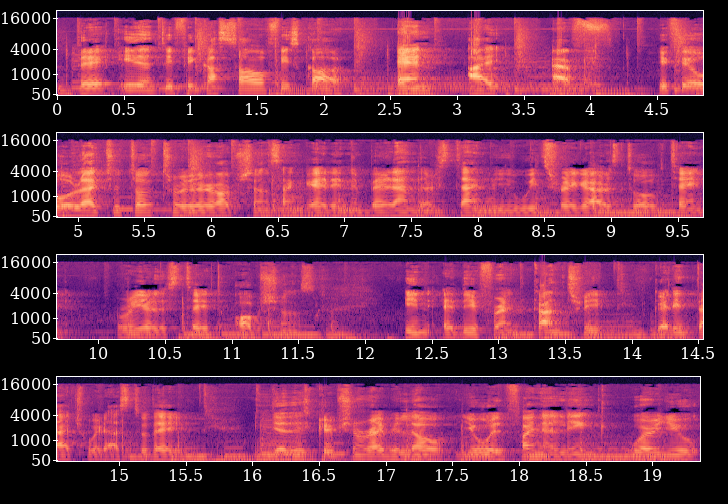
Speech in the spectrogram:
de identificação fiscal NIF. If you would like to talk through your options and get a better understanding with regards to obtain real estate options in a different country, get in touch with us today. In the description right below, you will find a link where you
